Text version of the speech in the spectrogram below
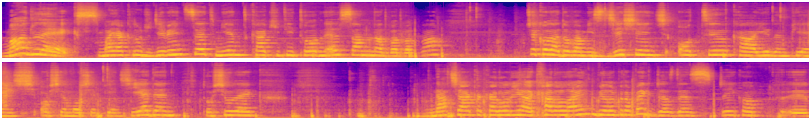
Madlex, Maja Klucz 900, Miętka, Kitty Torn, Elsanna 222, Czekoladowa Miss 10, Otylka 158851, Tosiulek, Naciaka Karolina, Caroline, Wielokropek, Just Dance, Jacob, y,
